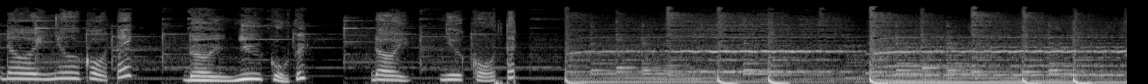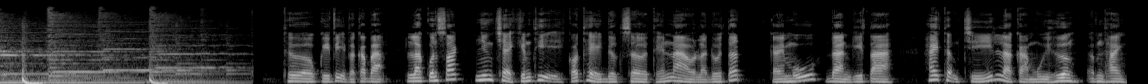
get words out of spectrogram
Đời như cổ tích. Đời như cổ tích. Đời như cổ tích. Thưa quý vị và các bạn, là cuốn sách nhưng trẻ khiếm thị có thể được sờ thế nào là đôi tất, cái mũ, đàn guitar hay thậm chí là cả mùi hương, âm thanh.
